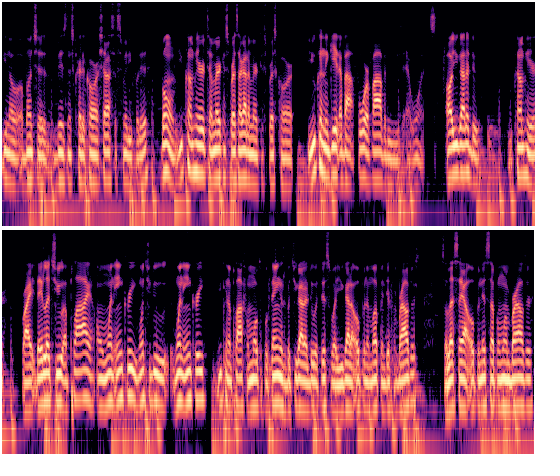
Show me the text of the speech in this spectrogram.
you know, a bunch of business credit cards, shout out to Smitty for this. Boom, you come here to American Express. I got American Express card. You can get about four or five of these at once. All you got to do, you come here, right? They let you apply on one inquiry. Once you do one inquiry, you can apply for multiple things, but you got to do it this way. You got to open them up in different browsers. So let's say I open this up in one browser.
